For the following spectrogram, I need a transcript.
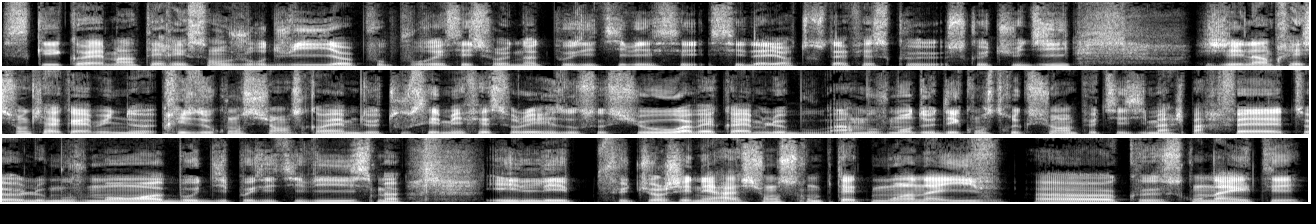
Ce qui est quand même intéressant aujourd'hui euh, pour, pour rester sur une note positive et c'est d'ailleurs tout à fait ce que tu dis j'ai l'impression qu'il y a quand même une prise de conscience quand même de tous ces méfaits sur les réseaux sociaux, avec quand même le, un mouvement de déconstruction un peu de ces images parfaites, euh, le mouvement euh, body positivisme, et les futures générations seront peut-être moins naïves euh, que ce qu'on a été,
